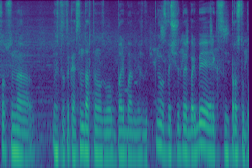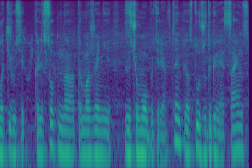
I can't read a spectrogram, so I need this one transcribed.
Собственно, это такая стандартная у нас была борьба между... Ну вот в очередной борьбе Эриксон просто блокирует себе колесо на торможении, из-за чего мы оба теряем в темпе, нас тут же догоняет Сайенс,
